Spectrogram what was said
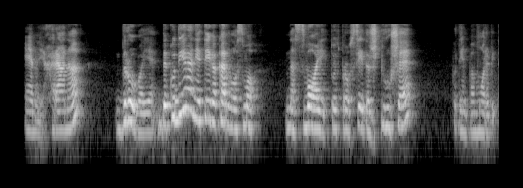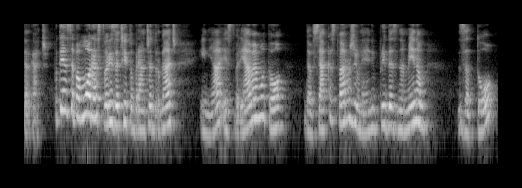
eno je hrana, drugo je dekodiranje tega, kar nosimo na svoji, to je prav sedež duše, potem pa mora biti drugače. Potem se pa morajo stvari začeti obračati drugače in ja, jaz verjamem v to, da vsaka stvar v življenju pride z namenom zato,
